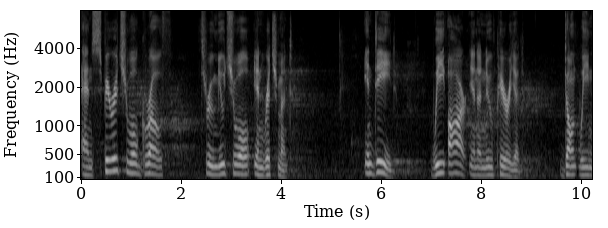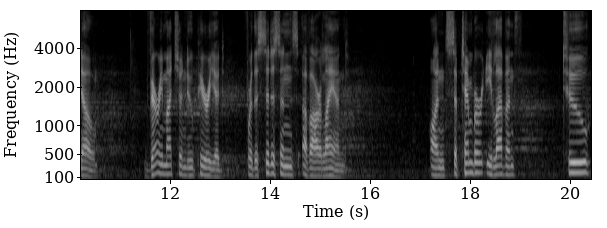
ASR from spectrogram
and spiritual growth through mutual enrichment. Indeed, we are in a new period, don't we know? Very much a new period for the citizens of our land. On September 11th, two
